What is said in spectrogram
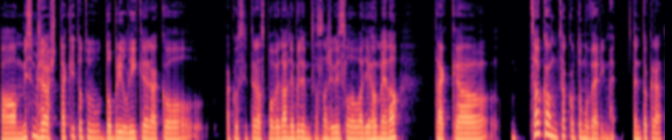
A myslím, že až takýto tu dobrý líker, ako, ako si teraz povedal, nebudem sa snažiť vyslovovať jeho meno, tak celkom, celkom tomu verím tentokrát.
